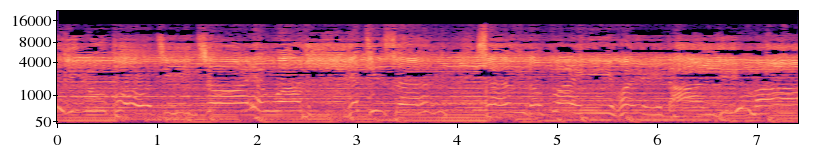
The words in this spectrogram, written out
绕过自在湾，一天想想到归去，但已晚。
